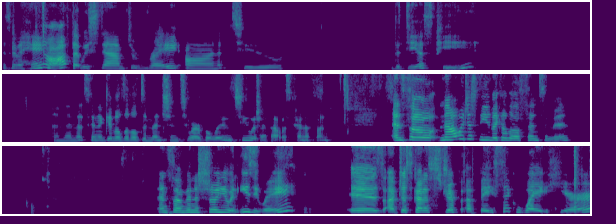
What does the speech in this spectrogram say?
is going to hang off that we stamped right on to the DSP. And then that's going to give a little dimension to our balloon too, which I thought was kind of fun. And so now we just need like a little sentiment. And so I'm going to show you an easy way is I've just got a strip of basic white here.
